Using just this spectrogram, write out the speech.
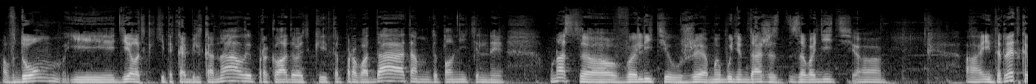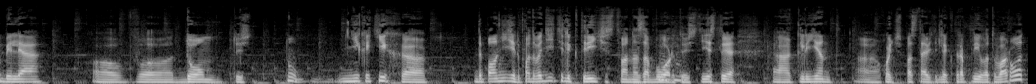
в дом и делать какие-то кабель-каналы, прокладывать какие-то провода там дополнительные. У нас э, в элите уже мы будем даже заводить э, э, интернет-кабеля в дом. То есть, ну, никаких дополнительно подводить электричество на забор. Mm-hmm. То есть, если э, клиент э, хочет поставить электропривод ворот,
